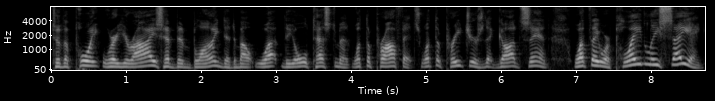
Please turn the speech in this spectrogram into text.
to the point where your eyes have been blinded about what the Old Testament, what the prophets, what the preachers that God sent, what they were plainly saying.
